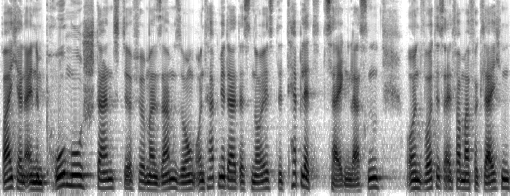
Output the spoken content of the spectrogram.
war ich an einem Promo-Stand der Firma Samsung und habe mir da das neueste Tablet zeigen lassen und wollte es einfach mal vergleichen,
